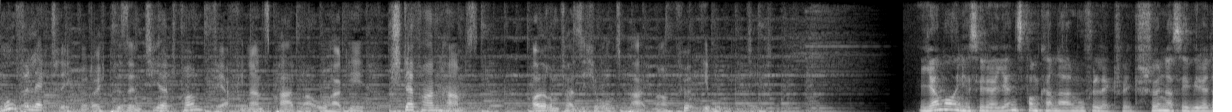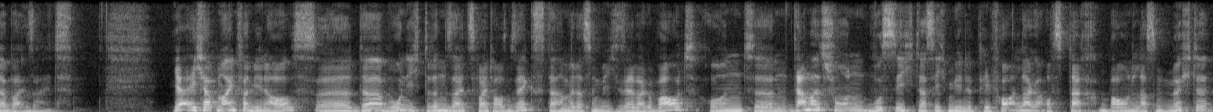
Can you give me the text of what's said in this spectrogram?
Move Electric wird euch präsentiert von Fair Finanzpartner OHG Stefan Hamsen, eurem Versicherungspartner für E-Mobilität. Ja moin, hier ist wieder Jens vom Kanal Move Electric. Schön, dass ihr wieder dabei seid. Ja, ich habe ein Einfamilienhaus. Äh, da wohne ich drin seit 2006. Da haben wir das nämlich selber gebaut. Und ähm, damals schon wusste ich, dass ich mir eine PV-Anlage aufs Dach bauen lassen möchte.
